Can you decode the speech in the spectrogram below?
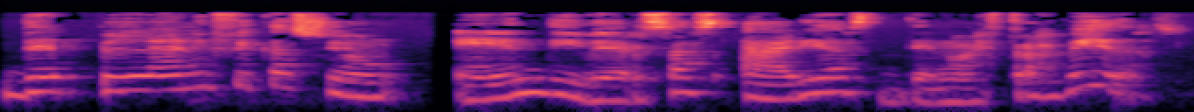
de planificación en diversas áreas de nuestras vidas.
